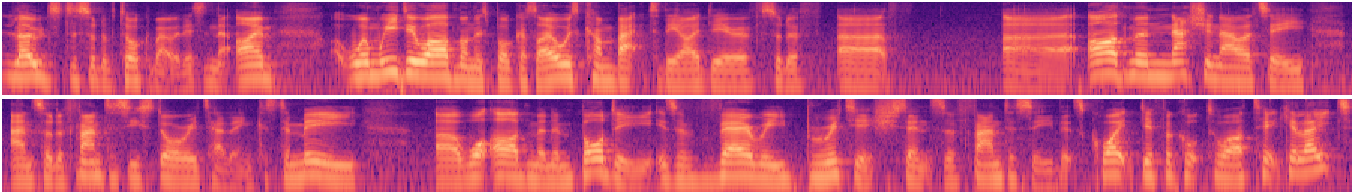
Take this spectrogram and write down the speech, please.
loads to sort of talk about with this. And I'm when we do Aardman on this podcast, I always come back to the idea of sort of uh, uh, Aardman nationality and sort of fantasy storytelling because to me uh, what Aardman embody is a very British sense of fantasy that's quite difficult to articulate,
